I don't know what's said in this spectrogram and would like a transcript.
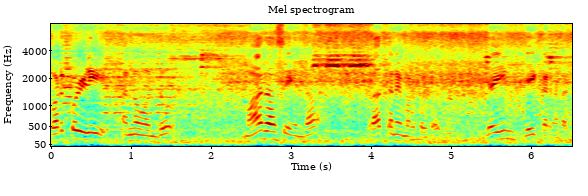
ಪಡ್ಕೊಳ್ಳಿ ಅನ್ನೋ ಒಂದು ಮಾದಾಸೆಯಿಂದ ಪ್ರಾರ್ಥನೆ ಮಾಡ್ಕೊಳ್ತಾ ಇದ್ದೀವಿ. ಜೈ ಹಿಂದ್, ಜೈ ಕರ್ನಾಟಕ.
